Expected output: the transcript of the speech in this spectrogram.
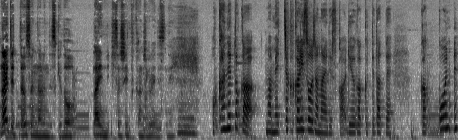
ないと言ったら嘘になるんですけどないに等しいって感じぐらいですね。お金とか、まあ、めっちゃかかりそうじゃないですか？留学って。だって学校にえ？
